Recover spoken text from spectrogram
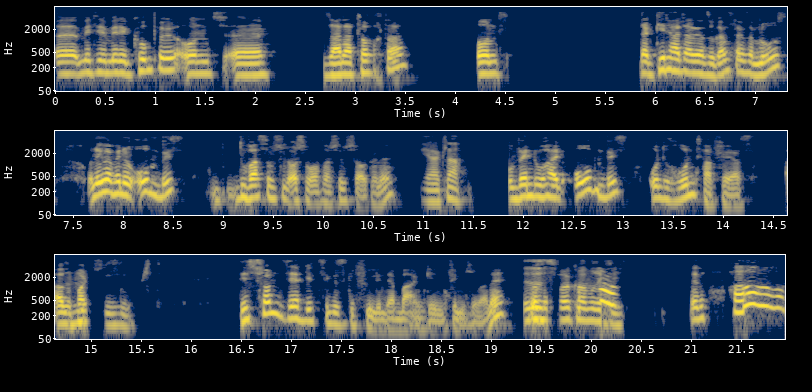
äh, mit dem mit dem Kumpel und äh, seiner Tochter und das geht halt dann so ganz langsam los und immer wenn du oben bist, du warst bestimmt auch schon auf der Schiffsschaukel, ne? Ja, klar. Und wenn du halt oben bist und runterfährst, also Mhm. praktisch diesen, das ist schon ein sehr witziges Gefühl in der Bahngegend, finde ich immer, ne? Das ist vollkommen richtig. Wenn, ah,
